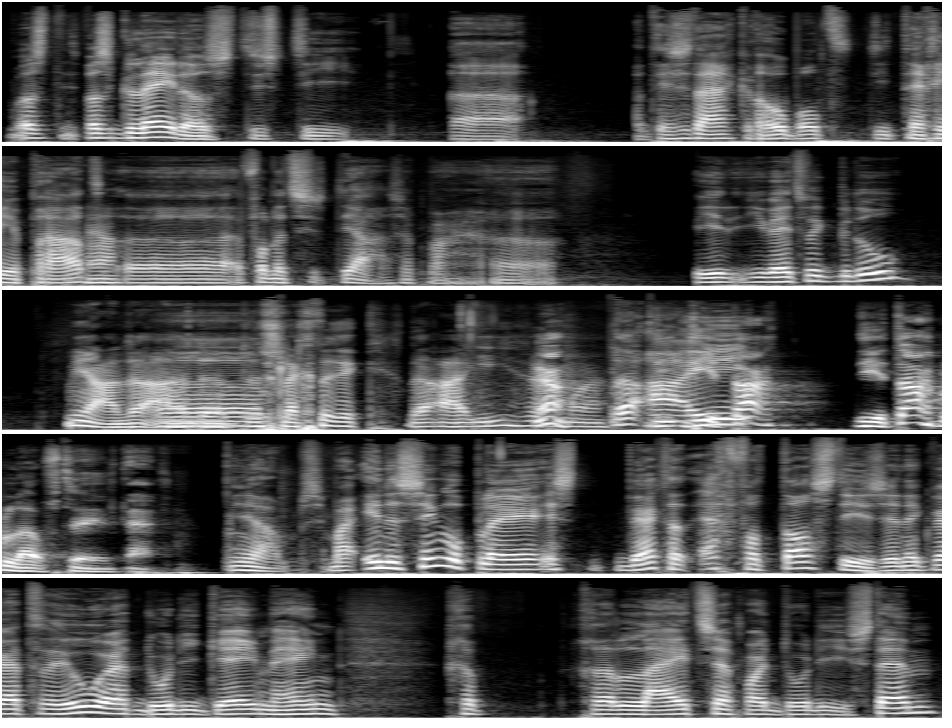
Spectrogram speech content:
was, was GLaDOS. Dus die... eh, wat is het eigenlijk? Een robot die tegen je praat. Ja. eh, van het... Ja, zeg maar... eh, je, je weet wat ik bedoel? Ja, de, de, de slechterik, de AI, zeg Ja. maar. De Die, die, je AI... taart, die je taart belooft de hele tijd. Ja, maar in de singleplayer is, werkt dat echt fantastisch. En ik werd heel erg door die game heen ge- geleid, zeg maar, door die stem.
